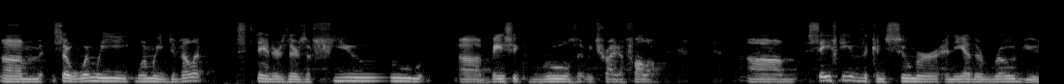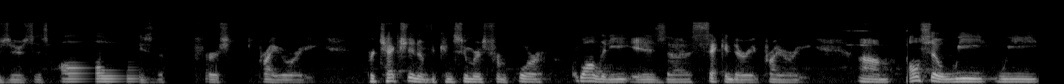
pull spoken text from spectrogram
Um, so when we when we develop standards, there's a few uh, basic rules that we try to follow. Um, safety of the consumer and the other road users is always the first priority. Protection of the consumers from poor quality is a secondary priority. Um, also, we we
